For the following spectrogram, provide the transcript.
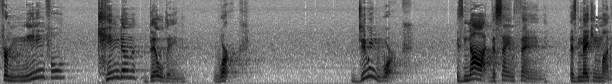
for meaningful Kingdom building work. Doing work is not the same thing as making money.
